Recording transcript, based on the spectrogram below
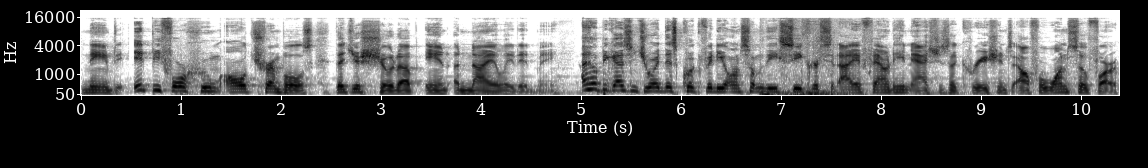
named It Before Whom All Trembles that just showed up and annihilated me. I hope you guys enjoyed this quick video on some of the secrets that I have found in Ashes of Creations Alpha 1 so far.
